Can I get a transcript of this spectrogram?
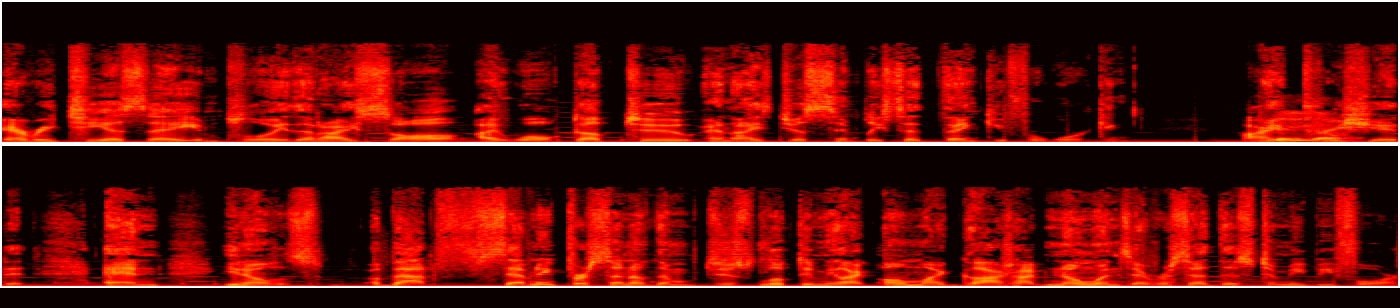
every TSA employee that I saw, I walked up to, and I just simply said, "Thank you for working." I appreciate go. it. And, you know, about 70% of them just looked at me like, oh my gosh, I've, no one's ever said this to me before.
